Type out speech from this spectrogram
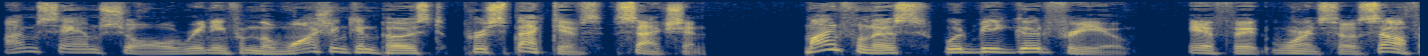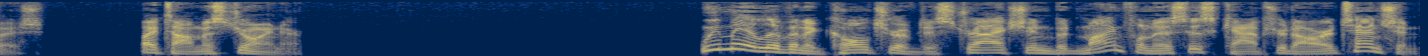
I'm Sam Scholl reading from the Washington Post Perspectives section. Mindfulness would be good for you if it weren't so selfish. By Thomas Joiner. We may live in a culture of distraction, but mindfulness has captured our attention.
